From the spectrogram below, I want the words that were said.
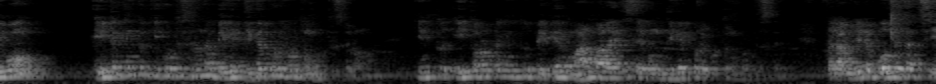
এবং এইটা কিন্তু কি করতেছিল না, বেগের দিকের পরিবর্তন করতেছিল না। কিন্তু এই তরণটা কিন্তু বেগের মান বাড়াইতেছে এবং দিকের পরিবর্তন করতেছে। তাহলে আমি যেটা বলতে চাচ্ছি,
